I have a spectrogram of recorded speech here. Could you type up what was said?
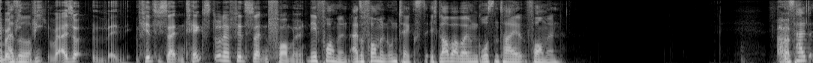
Aber also- wie, wie, also äh, 40 Seiten Text oder 40 Seiten Formel? Nee, Formeln, also Formeln und Text. Ich glaube aber im großen Teil Formeln. Aber- das ist halt,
